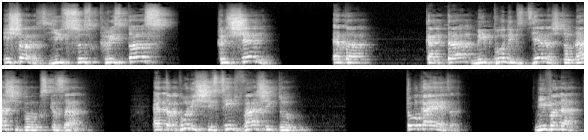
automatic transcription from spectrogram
Еще раз, Иисус Христос, крещение, это когда мы будем сделать, что наш Бог сказал. Это будет чистить ваших Então, Toca essa. Nifada.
